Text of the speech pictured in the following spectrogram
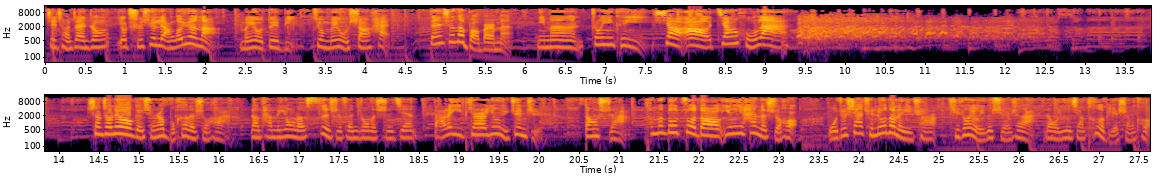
这场战争要持续两个月呢，没有对比就没有伤害。单身的宝贝儿们，你们终于可以笑傲江湖啦！上周六给学生补课的时候啊，让他们用了四十分钟的时间答了一篇英语卷纸。当时啊，他们都坐到英译汉的时候，我就下去溜达了一圈。其中有一个学生啊，让我印象特别深刻。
